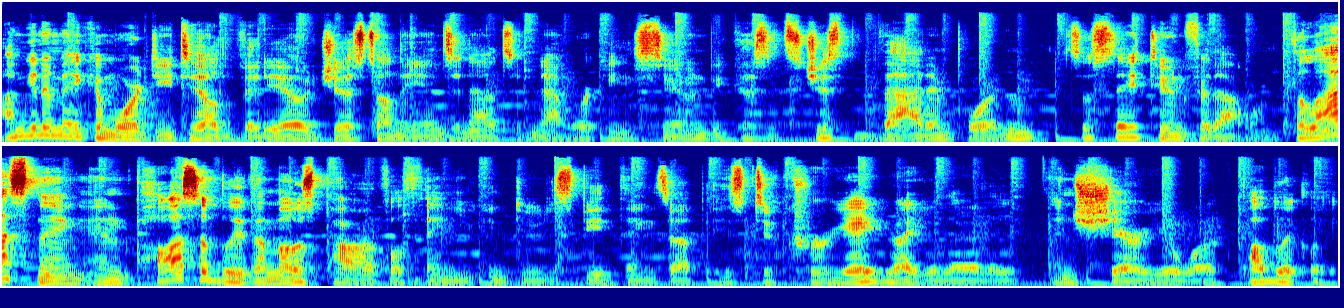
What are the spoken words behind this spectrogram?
I'm gonna make a more detailed video just on the ins and outs of networking soon because it's just that important, so stay tuned for that one. The last thing, and possibly the most powerful thing you can do to speed things up, is to create regularly and share your work publicly.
